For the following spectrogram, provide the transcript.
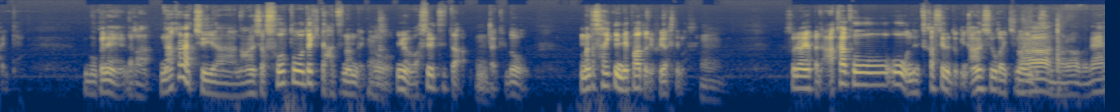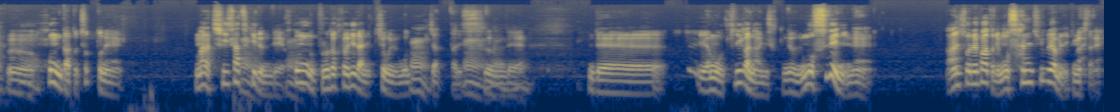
書いて。僕ね、だから、中田中也の暗唱は相当できたはずなんだけど、今忘れてたんだけど、また最近レパートリー増やしてます。うん。それはやっぱり赤子を寝つかせるときに暗唱が一番いいんですよああ、。なるほどね。うん、本だとちょっとね、まだ小さすぎるんで、うん本のプロダクトデータに興味を持っちゃったりするんで、で、いやもうキリがないんですけど、でももうすでにね、暗唱レパートリーもう30ぐらいまで行きましたね、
